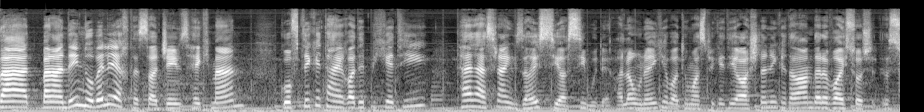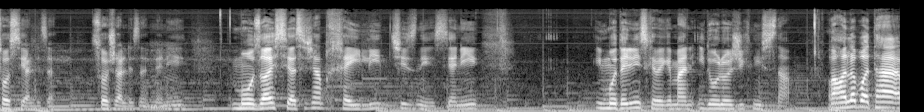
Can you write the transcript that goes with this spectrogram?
و برنده نوبل اقتصاد جیمز هکمن گفته که تحقیقات پیکتی تحت تاثیر انگیزه های سیاسی بوده. حالا اونایی که با توماس پیکتی آشنان این کتاب هم داره why سوسیالیزم socialism. یعنی موضوع سیاسیش هم خیلی چیز نیست. یعنی این مدلی نیست که بگه من ایدولوژیک نیستم. و حالا با, ت-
